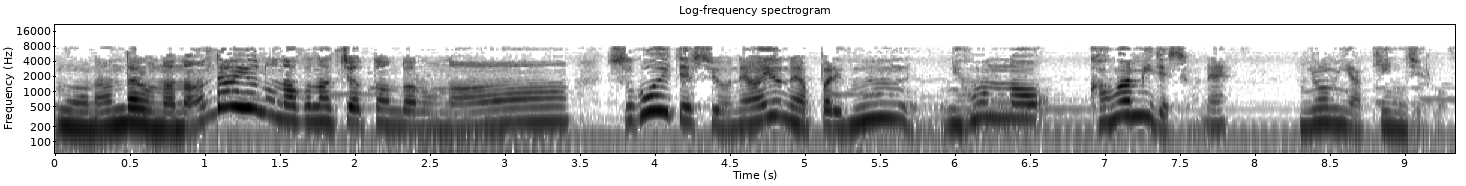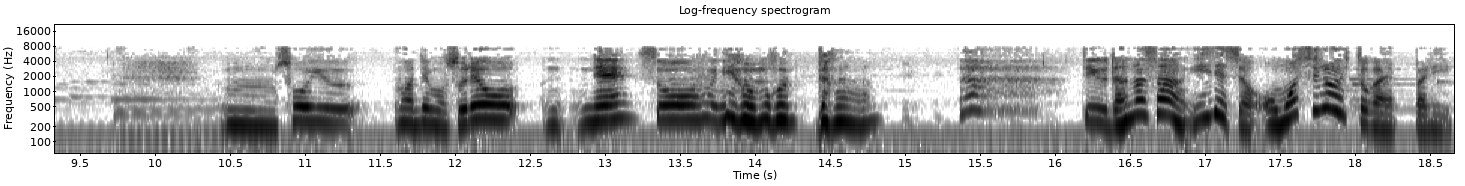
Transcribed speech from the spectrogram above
もうなんだろうな、なんでああいうのなくなっちゃったんだろうな。すごいですよね。ああいうのやっぱり、うん、日本の鏡ですよね。二宮金次郎。うん、そういう、まあでもそれをね、そういうふうに思ったっていう旦那さん、いいですよ。面白い人がやっぱり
